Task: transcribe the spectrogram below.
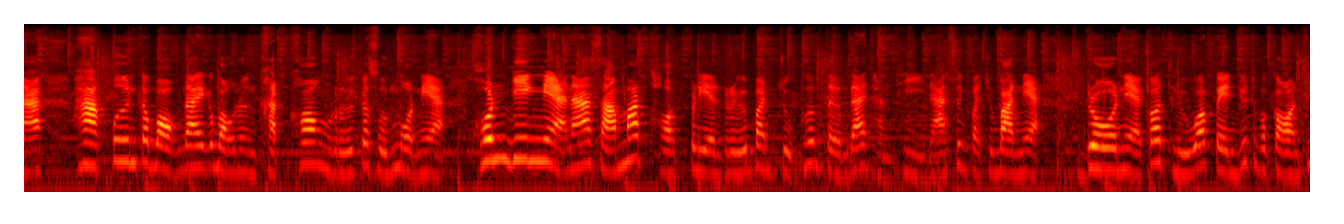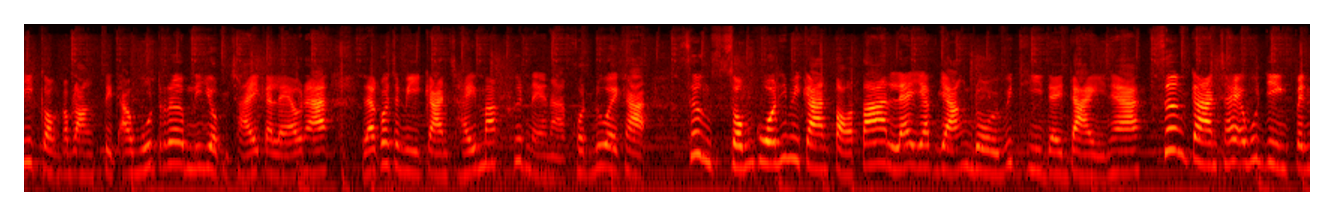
นะ หากปืนกระบอกใดกระบอกหนึ่งขัดข้องหรือกระสุนหมดเนี่ยคนยิงเนี่ยนะสามารถถอดเปลี่ยนหรือบรรจุเพิ่มเติมได้ทันทีนะซึ่งปัจจุบันเนี่ยโดรนเนี่ยก็ถือว่าเป็นยุทธปกรณ์ที่กองกำลังติดอาวุธเริ่มนิยมใช้กันแล้วนะแล้วก็จะมีการใช้มากขึ้นในอนาคตด้วยค่ะ ซึ่งสมควรที่มีการต่อต้านและยับยั้งโดยวิธีใดๆนะซึ่งการใช้อาวุธยิงเป็น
